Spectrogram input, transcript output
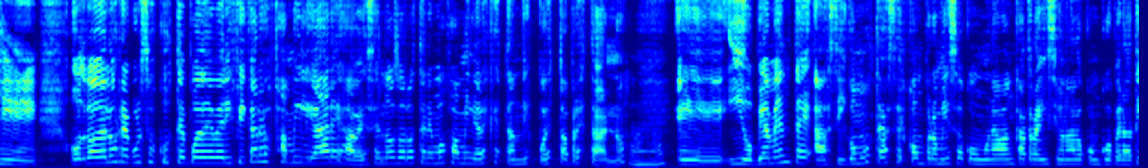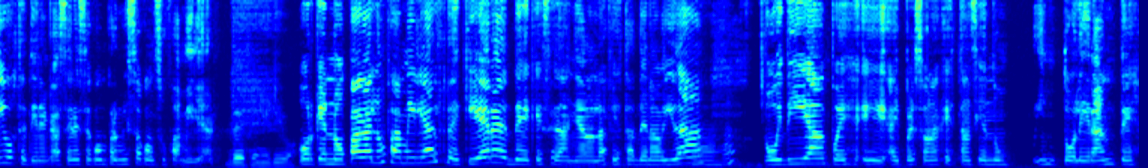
Eh, otro de los recursos que usted puede verificar es familiares. A veces nosotros tenemos familiares que están dispuestos a prestarnos. Eh, y obviamente, así como usted hace el compromiso con una banca tradicional o con cooperativa, usted tiene que hacer ese compromiso con su familiar. Definitivo. Porque no pagarle un familiar requiere de que se dañaron las fiestas de Navidad. Hoy día, pues, eh, hay personas que están siendo un intolerante,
